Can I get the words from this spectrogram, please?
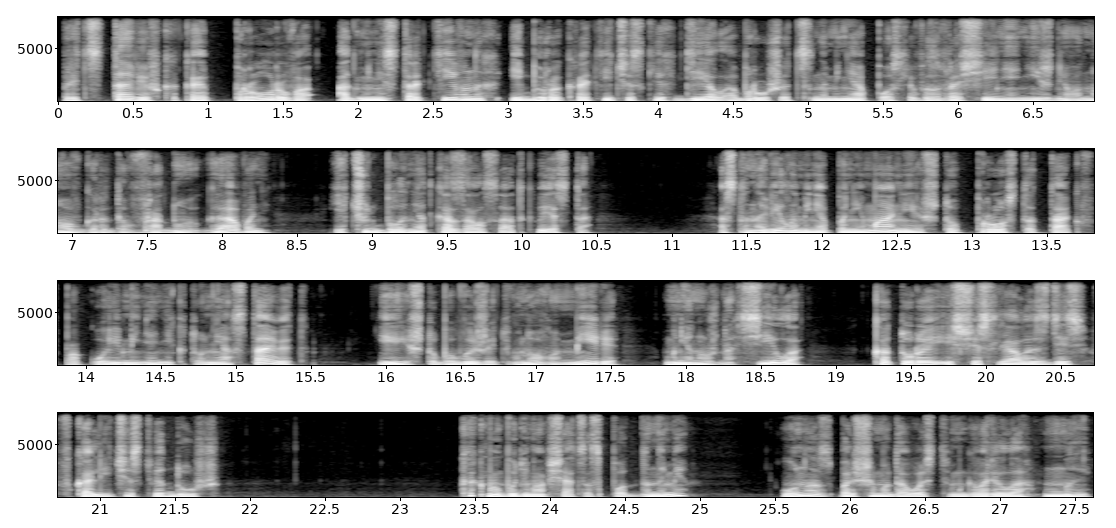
Представив, какая прорва административных и бюрократических дел обрушится на меня после возвращения Нижнего Новгорода в родную гавань, я чуть было не отказался от квеста — остановило меня понимание, что просто так в покое меня никто не оставит, и, чтобы выжить в новом мире, мне нужна сила, которая исчислялась здесь в количестве душ. Как мы будем общаться с подданными? У нас с большим удовольствием говорила «мы»,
